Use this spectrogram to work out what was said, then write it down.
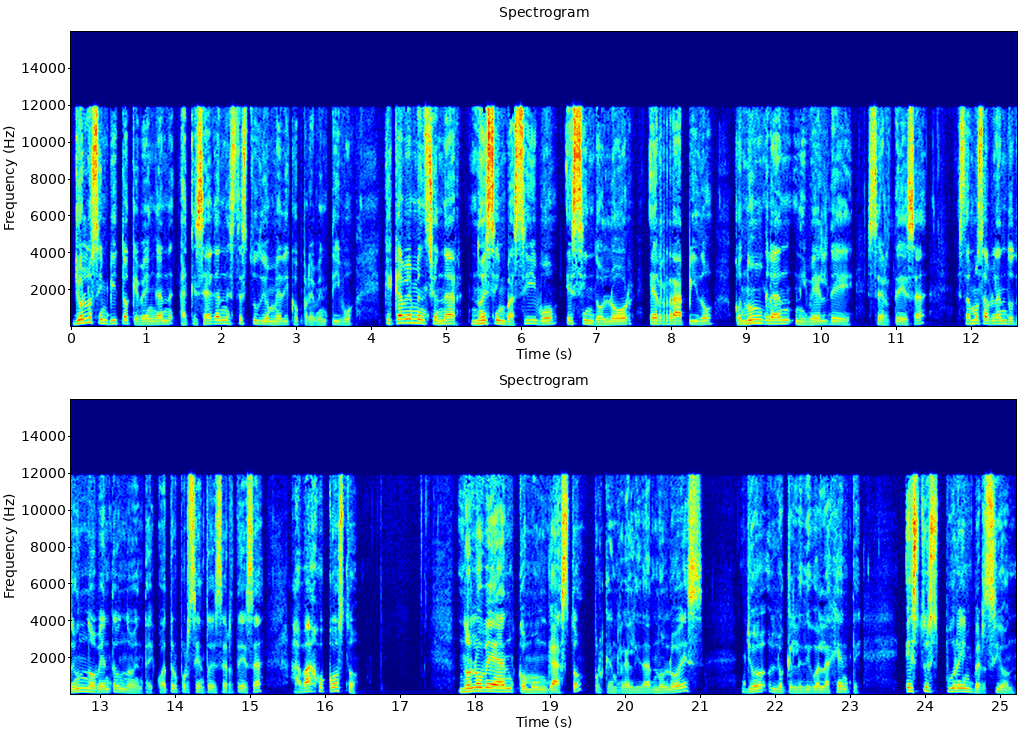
yo los invito a que vengan, a que se hagan este estudio médico preventivo, que cabe mencionar, no es invasivo, es sin dolor, es rápido, con un gran nivel de certeza. Estamos hablando de un 90, un 94% de certeza a bajo costo. No lo vean como un gasto, porque en realidad no lo es. Yo lo que le digo a la gente, esto es pura inversión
